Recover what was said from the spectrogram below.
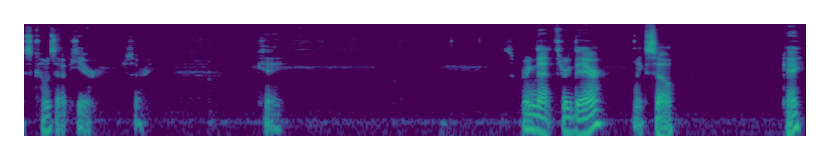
this comes out here. Sorry. Okay. So bring that through there, like so. Okay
